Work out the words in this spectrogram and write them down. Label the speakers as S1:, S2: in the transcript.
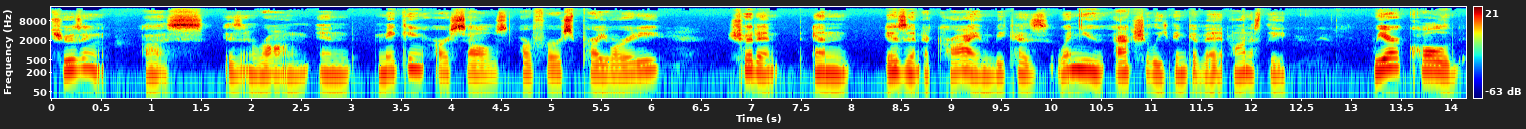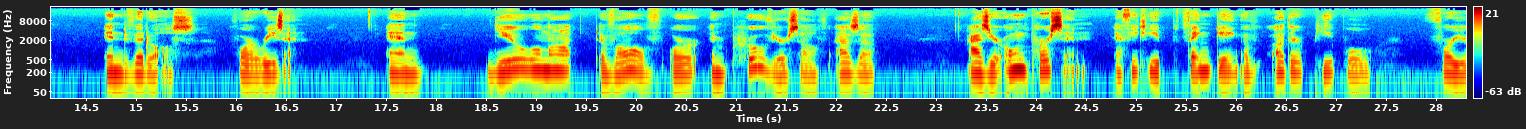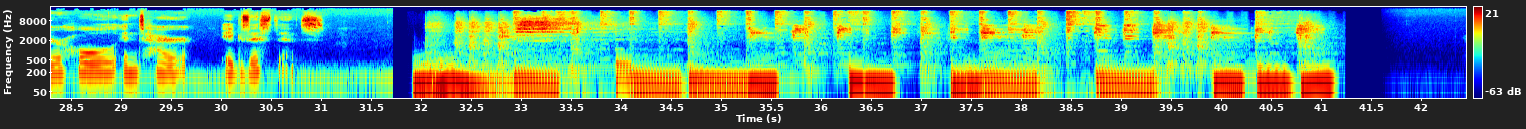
S1: choosing us isn't wrong, and making ourselves our first priority shouldn't and isn't a crime because when you actually think of it honestly, we are called individuals for a reason. And you will not evolve or improve yourself as a as your own person if you keep thinking of other people for your whole entire existence.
